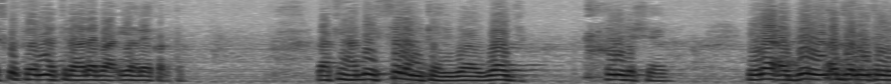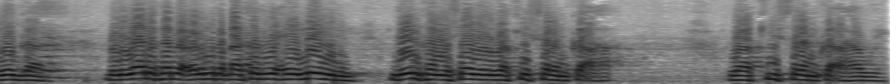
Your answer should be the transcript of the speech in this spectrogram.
Iska keenaa tiraahda baa ii karta. Laakiin hadday salam tahay waa waajib. In la sheego ilaa ajalin ajal inta laga gaaro. Walidaalika ba culamada qaarkood waxay leeyihiin daynkan la sheegaya waa kii salamka ahaa. Waa kii salamka ahaa wey.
